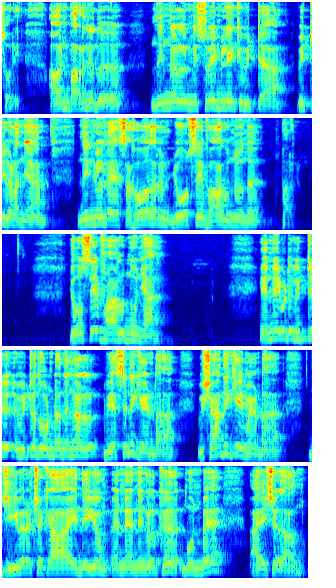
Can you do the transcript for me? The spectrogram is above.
സോറി അവൻ പറഞ്ഞത് നിങ്ങൾ മിശ്രൈമിലേക്ക് വിറ്റ വിറ്റുകളഞ്ഞ നിങ്ങളുടെ സഹോദരൻ ജോസഫ് ആകുന്നു എന്ന് പറഞ്ഞു. ജോസഫ് ആകുന്നു ഞാൻ. എന്നെ ഇവിടെ വിറ്റ് വിറ്റതുകൊണ്ട് നിങ്ങൾ വ്യസനിക്കേണ്ട വിഷാദിക്കുകയും വേണ്ട. ജീവരക്ഷയ്ക്കായി ദൈവം എന്നെ നിങ്ങൾക്ക് മുൻപേ അയച്ചതാകുന്നു.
